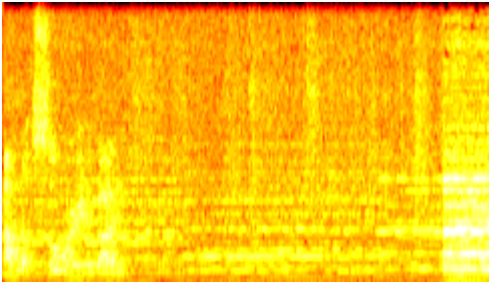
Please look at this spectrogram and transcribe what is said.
I'm not so worried about it.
